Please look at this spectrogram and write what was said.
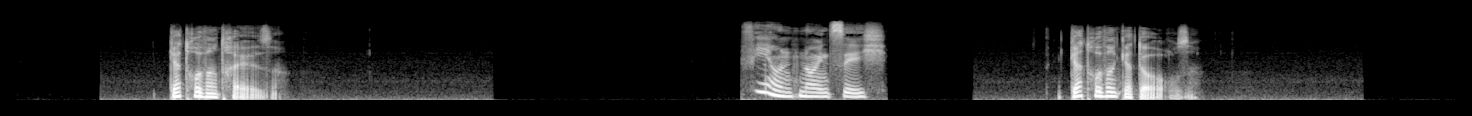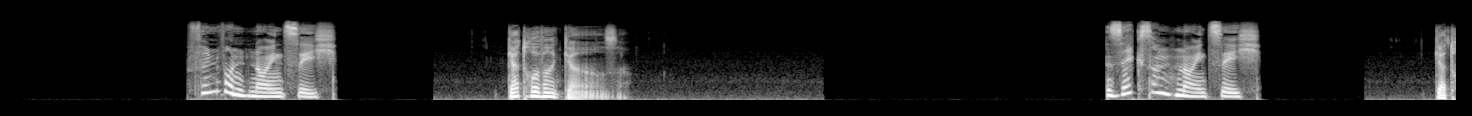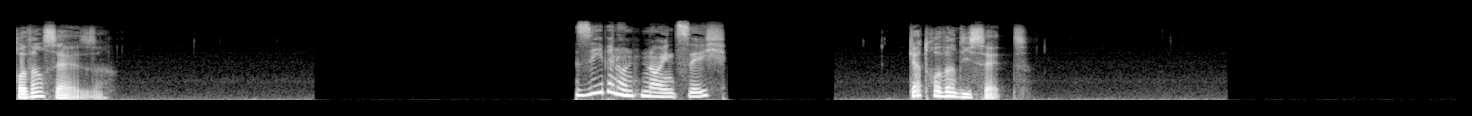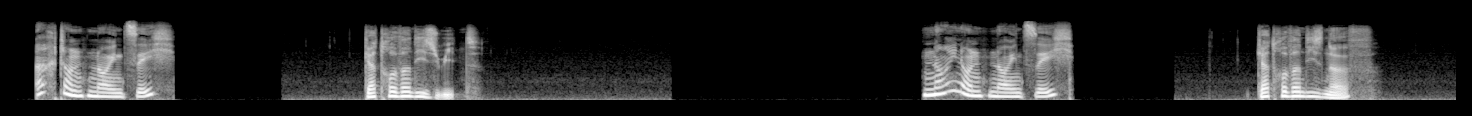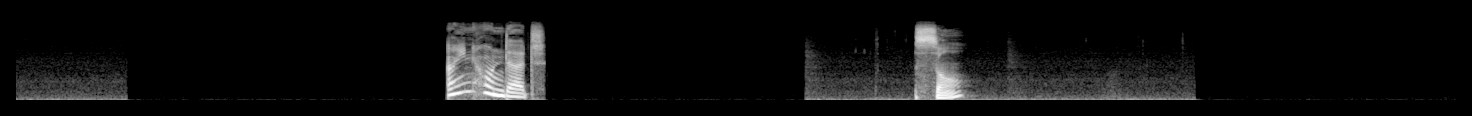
93 94 94 95 95 quatre-vingt-quinze, sechsundneunzig, quatre-vingt-seize, siebenundneunzig, quatre-vingt-dix-sept, achtundneunzig, quatre-vingt-dix-huit, neunundneunzig, quatre-vingt-dix-neuf, einhundert, cent,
